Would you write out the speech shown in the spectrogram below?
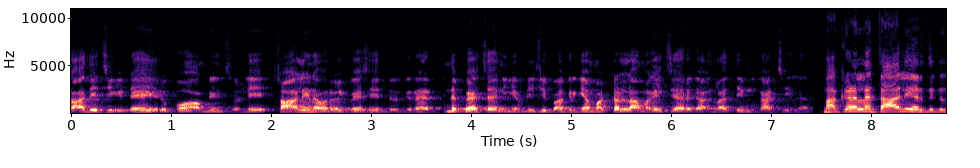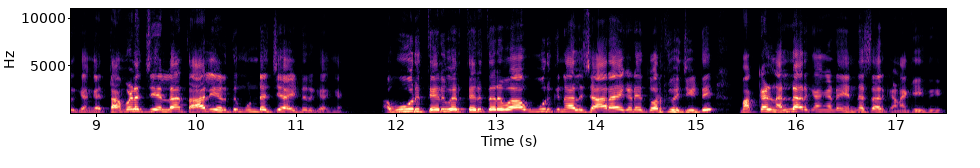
சாதிச்சுக்கிட்டே இருப்போம் அப்படின்னு சொல்லி ஸ்டாலின் அவர்கள் பேசிட்டு இருக்கிறார். இந்த பேச்சை நீங்க எப்படி பாக்குறீங்க மக்கள்லாம் மகிழ்ச்சியா இருக்காங்களா திமுக ஆட்சியில? மக்கள் எல்லாம் தாலி அறுத்துட்டு இருக்காங்க. தமிழச்சி எல்லாம் தாலி அறுத்து முண்டச்சி ஆயிட்டு இருக்காங்க. ஊர் தெருவர் தெரு தெருவாக ஊருக்கு நாலு சாராய கடையை திறந்து வச்சுக்கிட்டு மக்கள் நல்லா இருக்காங்கன்னு என்ன சார் கணக்கு இது?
